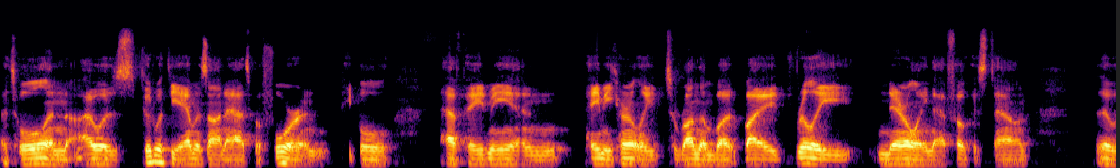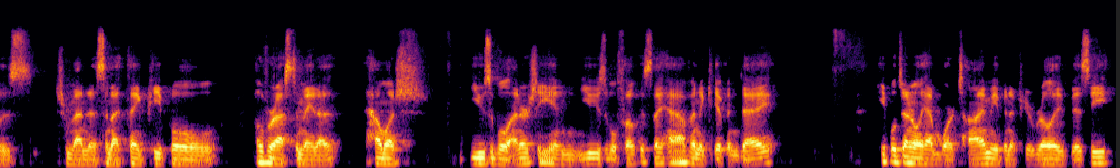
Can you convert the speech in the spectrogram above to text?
a tool and i was good with the amazon ads before and people have paid me and pay me currently to run them but by really narrowing that focus down, it was tremendous. And I think people overestimate uh, how much usable energy and usable focus they have in a given day. People generally have more time, even if you're really busy,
